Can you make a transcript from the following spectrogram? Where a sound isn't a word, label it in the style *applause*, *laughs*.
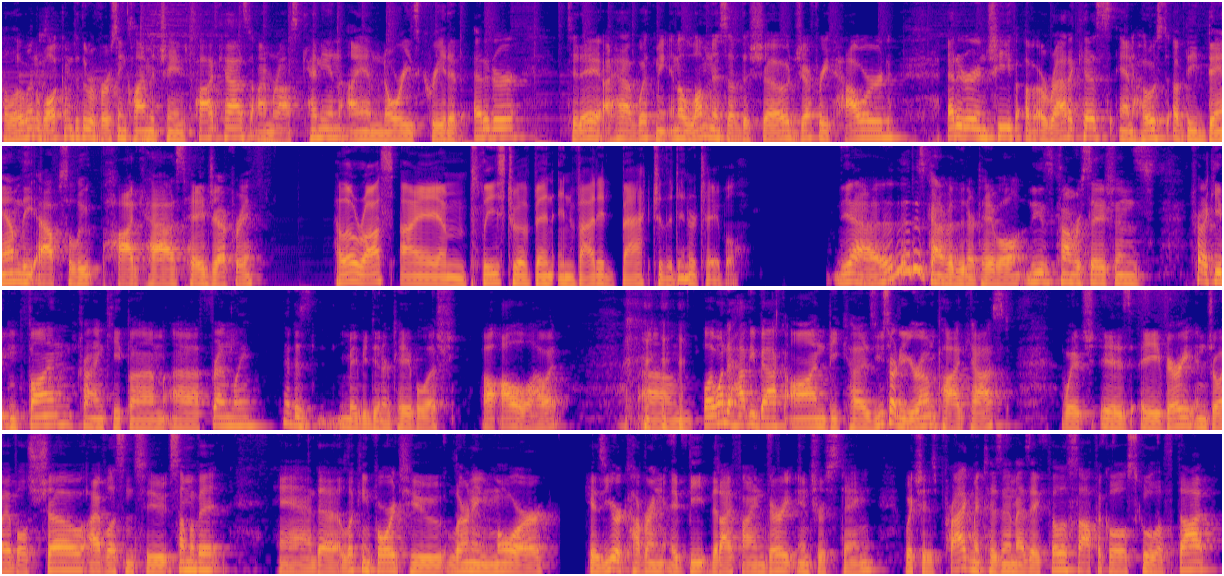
Hello and welcome to the Reversing Climate Change podcast. I'm Ross Kenyon. I am Nori's creative editor. Today I have with me an alumnus of the show, Jeffrey Howard, editor in chief of Erraticus and host of the Damn the Absolute podcast. Hey, Jeffrey. Hello, Ross. I am pleased to have been invited back to the dinner table. Yeah, it is kind of a dinner table. These conversations try to keep them fun, try and keep them uh, friendly. It is maybe dinner table ish. I'll, I'll allow it. Um, *laughs* well, I wanted to have you back on because you started your own podcast, which is a very enjoyable show. I've listened to some of it and uh, looking forward to learning more because you are covering a beat that I find very interesting, which is pragmatism as a philosophical school of thought.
